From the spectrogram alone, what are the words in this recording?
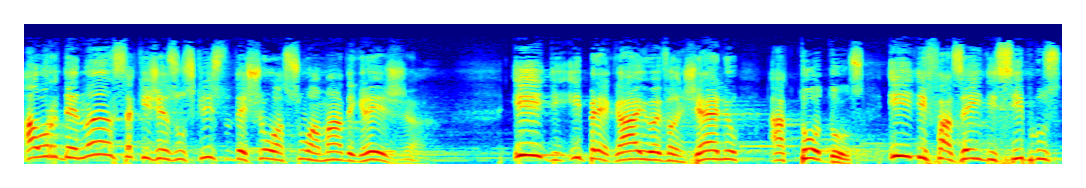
a ordenança que Jesus Cristo deixou à sua amada igreja. Ide e pregai o Evangelho a todos e de fazer discípulos,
